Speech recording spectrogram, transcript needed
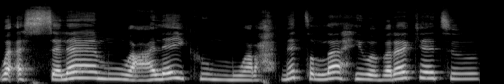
Wa assalamu alaikum wa rahmatullahi wa barakatuh.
